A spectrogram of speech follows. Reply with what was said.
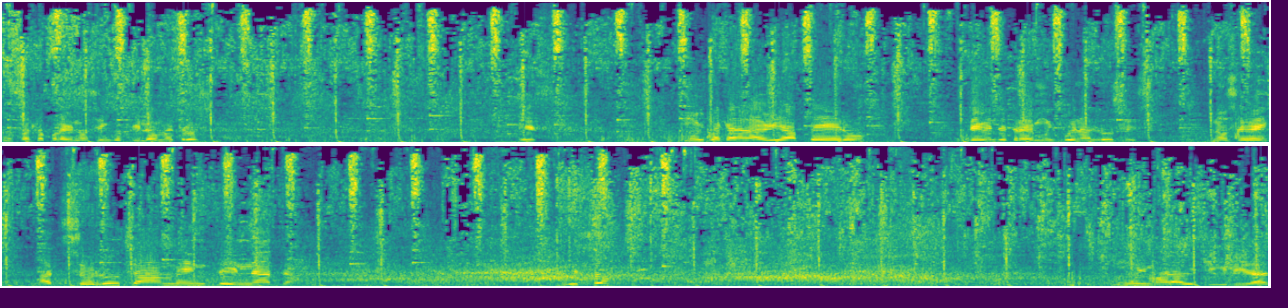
nos falta por ahí unos 5 kilómetros. Es muy bacana la vía, pero deben de traer muy buenas luces. No se ve absolutamente nada. ¿Listo? Muy mala visibilidad.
